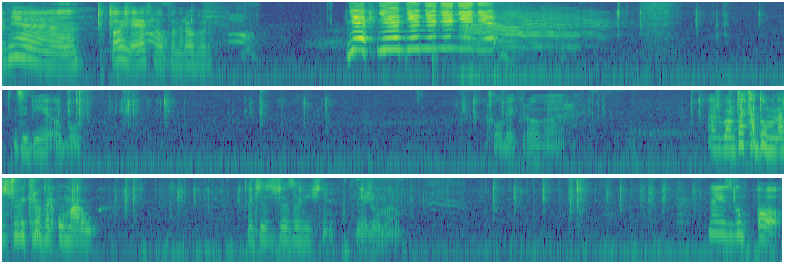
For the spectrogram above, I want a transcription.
Ładnie. Pojechał pan rower. Nie, nie, nie, nie, nie, nie, nie! Zabiję obu. Człowiek rower. Aż byłam taka dumna, że człowiek rower umarł. Znaczy, że zawiśnie, nie że umarł. No i zgub... O!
